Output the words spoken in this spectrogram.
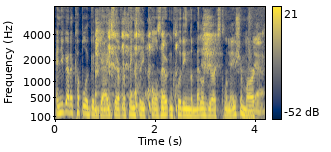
And you've got a couple of good gags there for things that he pulls out, including the Metal Gear exclamation mark. Yeah.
